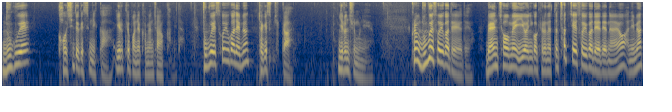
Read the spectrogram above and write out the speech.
누구의 것이 되겠습니까? 이렇게 번역하면 정확합니다. 누구의 소유가 되면 되겠습니까? 이런 질문이에요. 그럼 누구의 소유가 돼야 돼요? 맨 처음에 이 여인과 결혼했던 첫째의 소유가 돼야 되나요? 아니면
